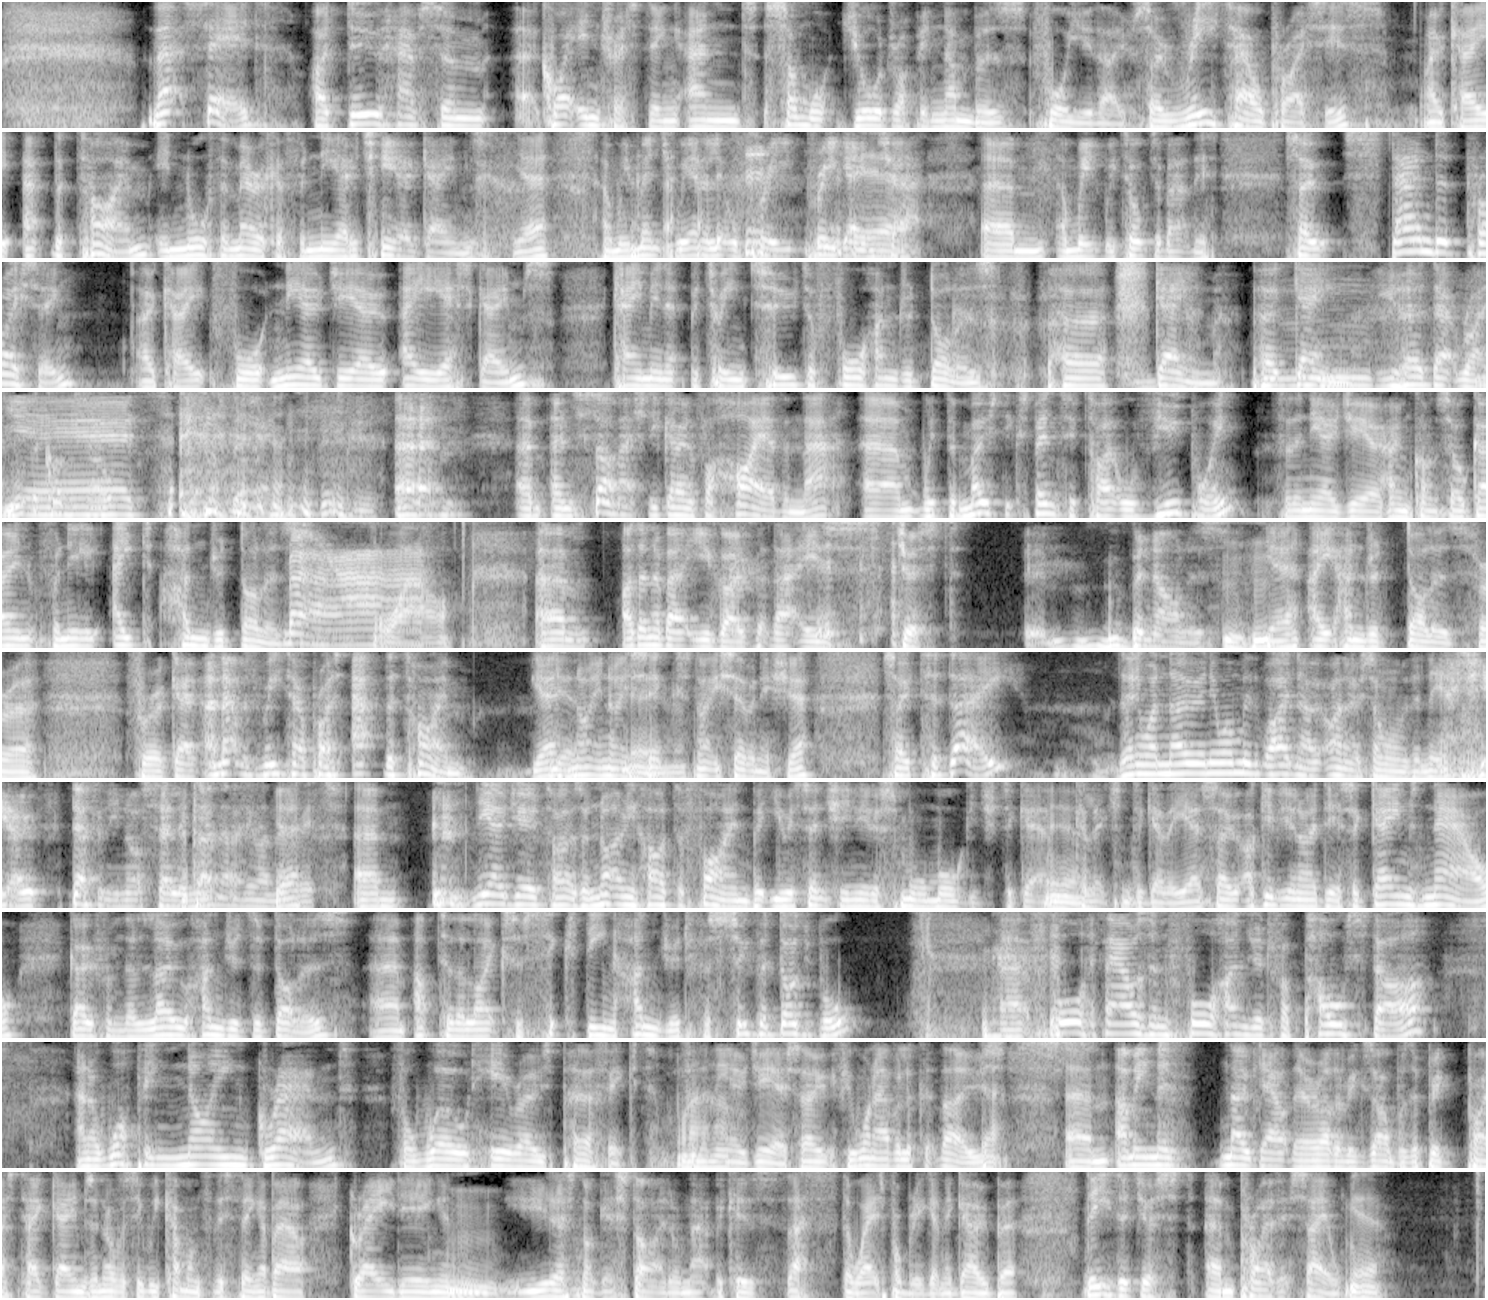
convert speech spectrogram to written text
That said, I do have some uh, quite interesting and somewhat jaw dropping numbers for you though. So retail prices, okay, at the time in North America for Neo Geo games, yeah, and we mentioned we had a little pre pre game Yeah. chat, um, and we we talked about this. So standard pricing, okay, for Neo Geo AES games. Came in at between two to four hundred dollars per game. Per game, you heard that right? Not the console. Yes. um, and some actually going for higher than that, um, with the most expensive title, Viewpoint, for the Neo Geo home console, going for nearly eight hundred dollars. wow. Um, I don't know about you guys, but that is just uh, bananas. Yeah, eight hundred dollars for a for a game, and that was retail price at the time. Yeah, Yeah. 1996, 97 ish. Yeah. So today, does anyone know anyone with? Well, I know, I know someone with a Neo Geo. Definitely not selling. I don't it. know anyone that rich. Um, Neo Geo titles are not only hard to find, but you essentially need a small mortgage to get a Yeah. collection together. Yeah. So I'll give you an idea. So games now go from the low hundreds of dollars um, up to the likes of sixteen hundred for Super Dodgeball, uh, four thousand four hundred for Pulstar, and a whopping nine grand for World Heroes Perfect for the Neo Geo. So if you want to have a look at those, um, I mean, there's no doubt there are other examples of big price tag games, and obviously we come onto this thing about grading, and you, let's not get started on that because that's the way it's probably going to go. But these are just um, private sale. Yeah.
